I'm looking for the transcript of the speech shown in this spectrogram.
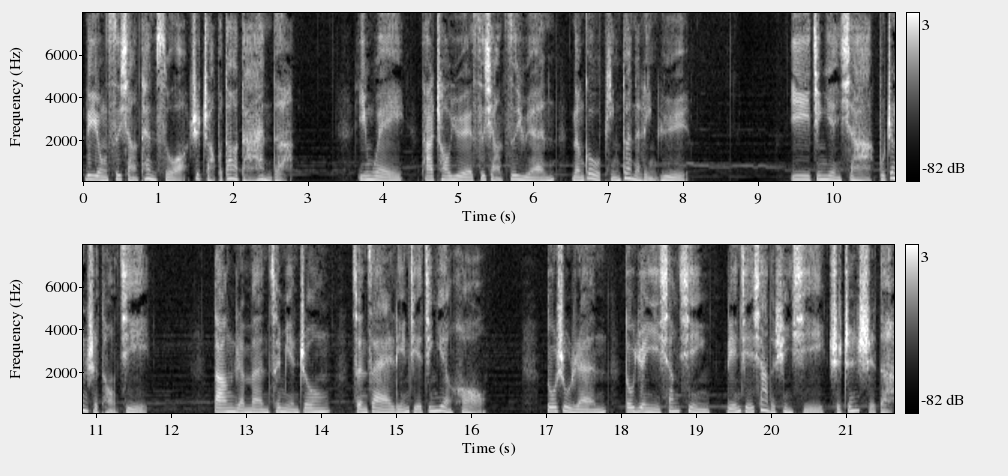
利用思想探索是找不到答案的，因为它超越思想资源能够评断的领域。依经验下不正式统计，当人们催眠中存在连结经验后，多数人都愿意相信连结下的讯息是真实的。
